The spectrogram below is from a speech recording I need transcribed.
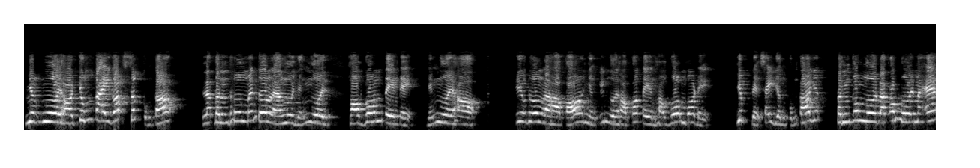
Những người họ chung tay góp sức cũng có. Là tình thương mến thương là người những người họ gom tiền để những người họ yêu thương là họ có những cái người họ có tiền họ gom vô để giúp để xây dựng cũng có chứ. Tình con người và con người mà em.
